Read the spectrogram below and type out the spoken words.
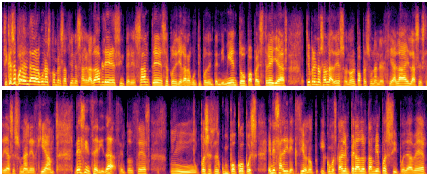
sí que se pueden dar algunas conversaciones agradables, interesantes, se puede llegar a algún tipo de entendimiento, papa estrellas. Siempre nos habla de eso, ¿no? El papa es una energía light, las estrellas es una energía de sinceridad. Entonces, mm, pues es un poco pues en esa dirección. Y como está el emperador también, pues sí, puede haber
